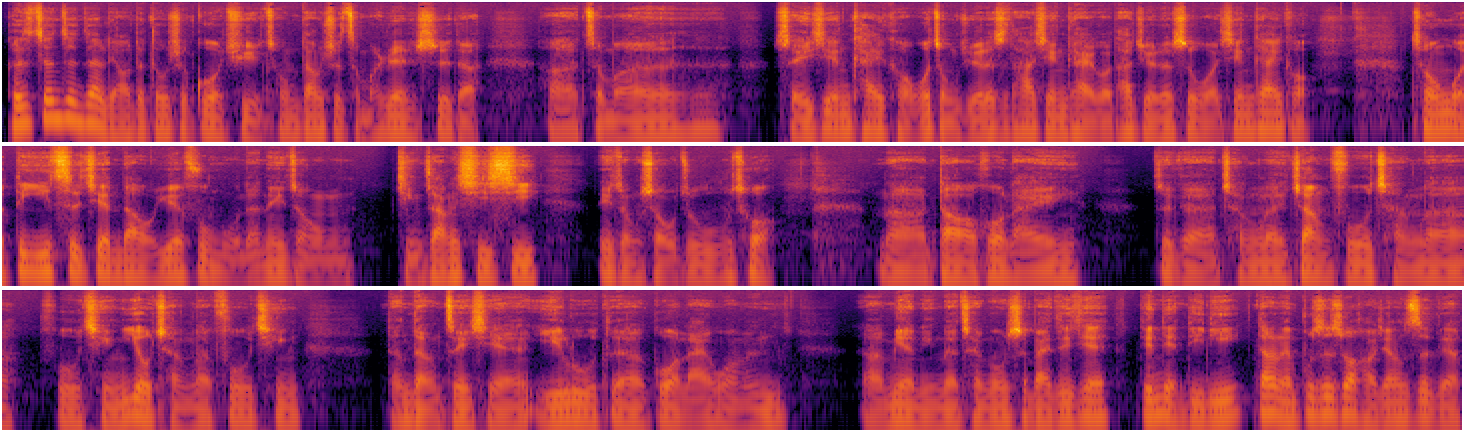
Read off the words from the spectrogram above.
可是真正在聊的都是过去，从当时怎么认识的，呃，怎么谁先开口？我总觉得是他先开口，他觉得是我先开口。从我第一次见到我岳父母的那种紧张兮兮，那种手足无措，那到后来这个成了丈夫，成了父亲，又成了父亲，等等这些一路的过来，我们。呃，面临的成功失败这些点点滴滴，当然不是说好像这个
